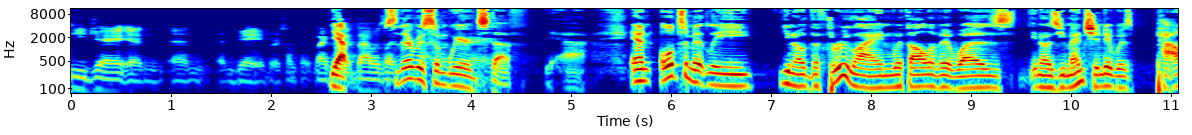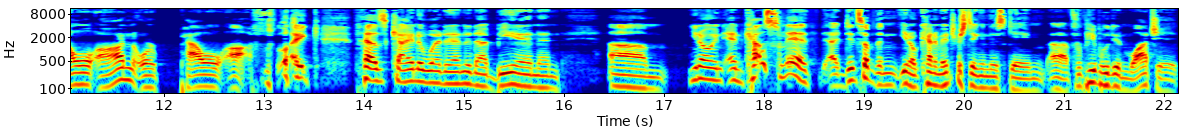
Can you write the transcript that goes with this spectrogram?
DJ and and and Jabe or something. Like Yep. that, that was like so there the was some weird there. stuff. Yeah. And ultimately, you know, the through line with all of it was, you know, as you mentioned, it was Powell on or Powell off. like that's kind of what it ended up being. And, um, you know, and, and Kyle Smith uh, did something, you know, kind of interesting in this game, uh, for people who didn't watch it.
